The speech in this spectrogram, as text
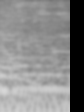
Nope.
